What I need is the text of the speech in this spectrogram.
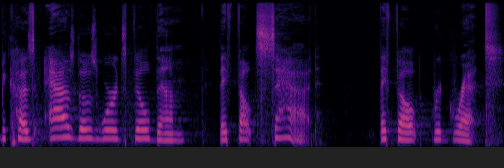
because as those words filled them, they felt sad. They felt regret.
